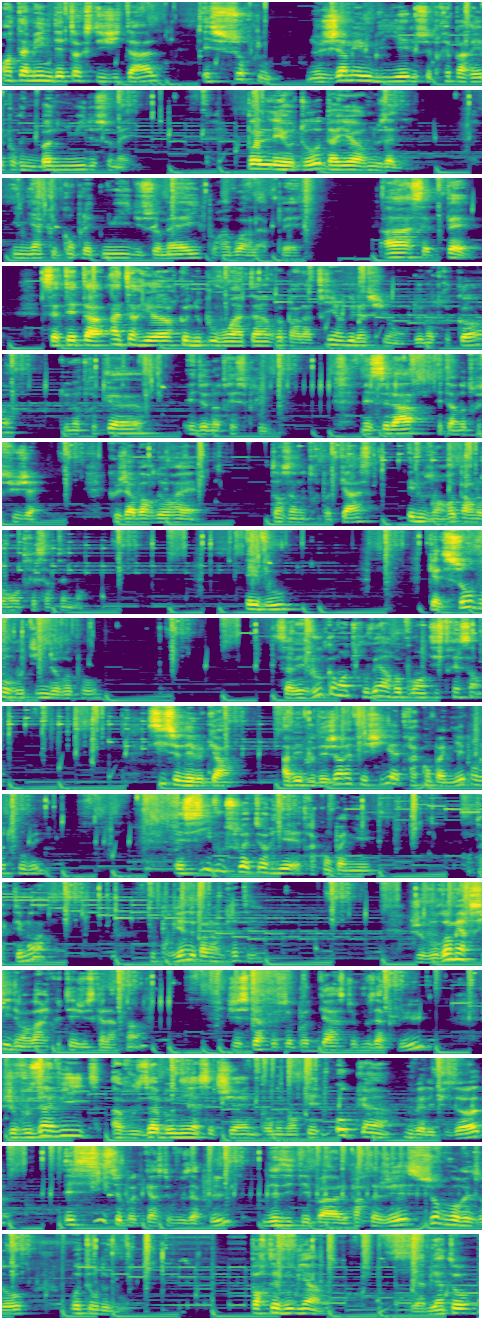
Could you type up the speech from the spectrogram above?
entamez une détox digitale et surtout ne jamais oublier de se préparer pour une bonne nuit de sommeil. Paul Léoto d'ailleurs nous a dit Il n'y a que complète nuit du sommeil pour avoir la paix. Ah, cette paix, cet état intérieur que nous pouvons atteindre par la triangulation de notre corps, de notre cœur et de notre esprit. Mais cela est un autre sujet que j'aborderai dans un autre podcast et nous en reparlerons très certainement. Et vous, quelles sont vos routines de repos? Savez-vous comment trouver un repos antistressant? Si ce n'est le cas, avez-vous déjà réfléchi à être accompagné pour le trouver? Et si vous souhaiteriez être accompagné, contactez-moi. Vous pourriez ne pas le regretter. Je vous remercie de m'avoir écouté jusqu'à la fin. J'espère que ce podcast vous a plu. Je vous invite à vous abonner à cette chaîne pour ne manquer aucun nouvel épisode. Et si ce podcast vous a plu, n'hésitez pas à le partager sur vos réseaux autour de vous. Portez-vous bien et à bientôt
